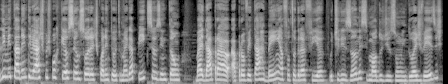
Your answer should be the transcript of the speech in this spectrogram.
limitada entre aspas porque o sensor é de 48 megapixels, então vai dar para aproveitar bem a fotografia utilizando esse modo de zoom em duas vezes,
